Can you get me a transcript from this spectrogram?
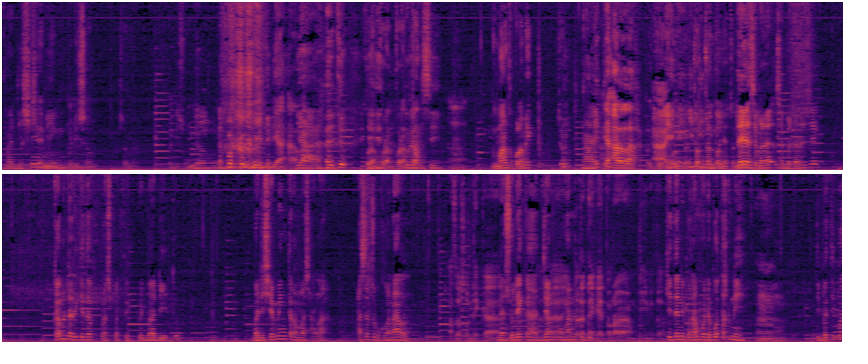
body Shaming. shaming. Body shaming. body sumil Ya, Allah. Ya, itu Kurang, kurang, kurang. Kurang sih. Hmm. Gimana kepala mik? Coba. Nah, itu. Ya Allah. Ah, Itu, ini, ini. contohnya, Nah, contohnya. ya, sebenarnya sebenarnya sih kalau dari kita perspektif pribadi itu body shaming termasalah asal sebuah kenal asal sodeka dan sodeka jang Ah, pengan ibaratnya tiba kayak orang begini tuh kita nih pernah ada botak nih hmm. tiba-tiba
